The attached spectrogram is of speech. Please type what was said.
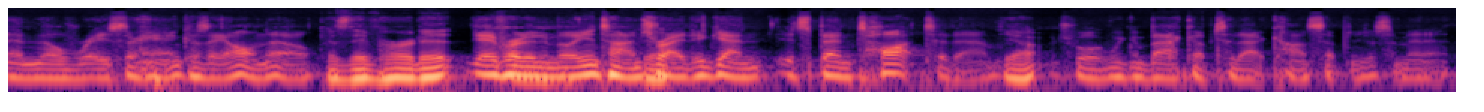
and they'll raise their hand because they all know. Because they've heard it. They've heard it a million times right. Again it's been taught to them yeah. which we'll, we can back up to that concept in just a minute.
